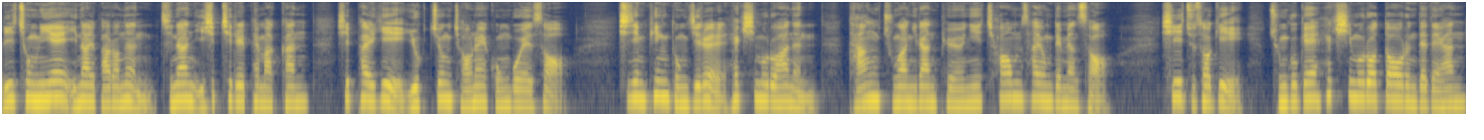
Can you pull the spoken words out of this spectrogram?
리 총리의 이날 발언은 지난 27일 폐막한 18기 6중 전회 공보에서 시진핑 동지를 핵심으로 하는 당 중앙이란 표현이 처음 사용되면서 시 주석이 중국의 핵심으로 떠오른 데 대한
